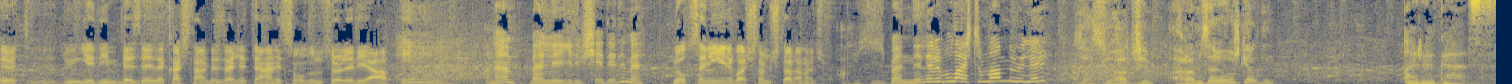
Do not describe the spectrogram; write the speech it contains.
evet e, dün yediğim bezelye kaç tane bezelye tanesi olduğunu söyledi ya. Anam benle ilgili bir şey dedi mi? Yok seni yeni başlamışlar anacığım. Ay ben nelere bulaştım lan böyle? Ya Zuhal'cığım aramıza hoş geldin. Aragaz,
